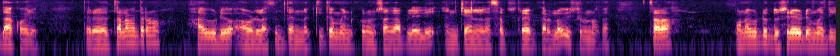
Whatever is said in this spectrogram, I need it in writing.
दाखवायला. तर चला मित्रांनो हा व्हिडिओ आवडला असेल तर नक्की कमेंट करून सांगा आपल्याला आणि चॅनलला सबस्क्राईब करायला विसरू नका. चला पुन्हा भेटू दुसऱ्या व्हिडिओमध्ये.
